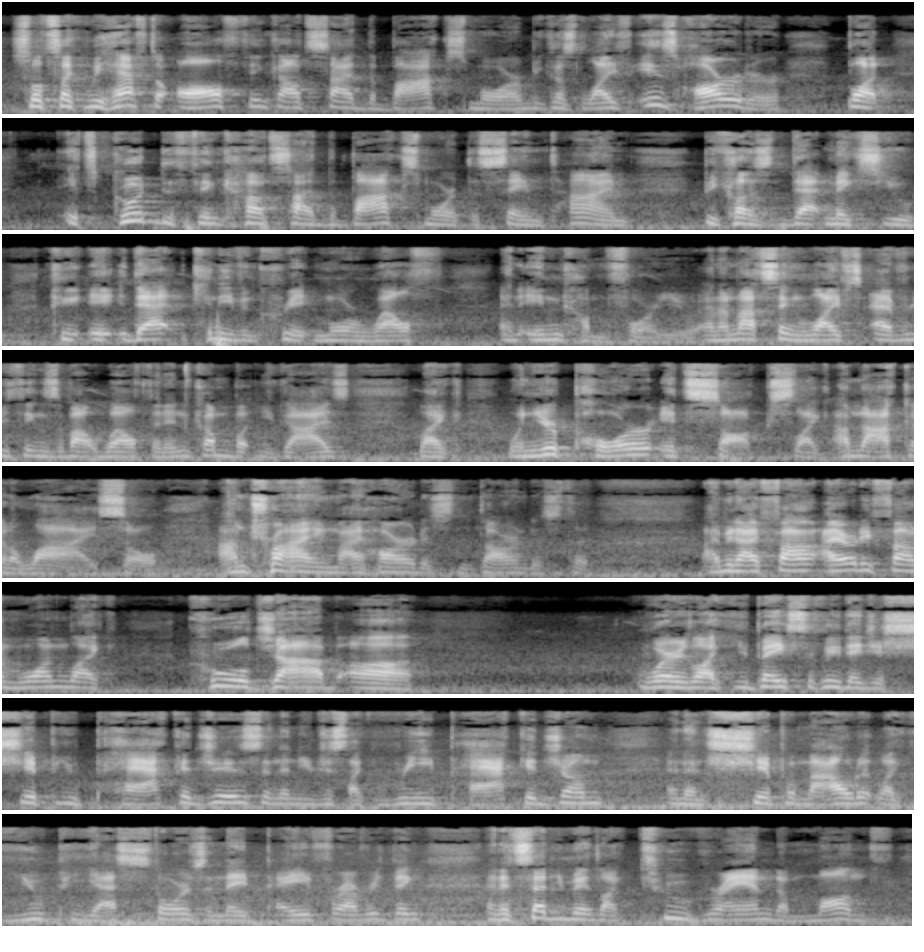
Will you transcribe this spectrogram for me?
so it's like we have to all think outside the box more because life is harder, but it's good to think outside the box more at the same time because that makes you that can even create more wealth and income for you. And I'm not saying life's everything's about wealth and income, but you guys, like when you're poor, it sucks. Like I'm not gonna lie. So I'm trying my hardest and darndest to. I mean, I found I already found one like cool job. Uh, where like you basically they just ship you packages and then you just like repackage them and then ship them out at like UPS stores and they pay for everything. And it said you made like two grand a month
